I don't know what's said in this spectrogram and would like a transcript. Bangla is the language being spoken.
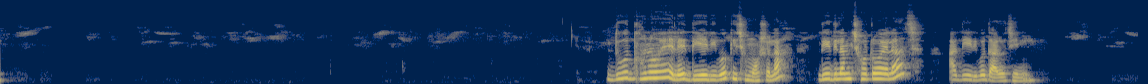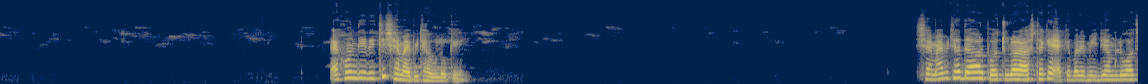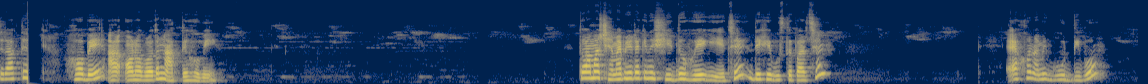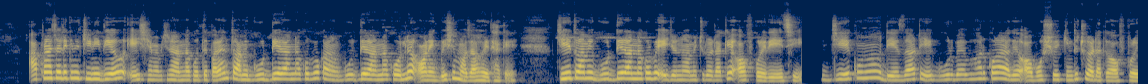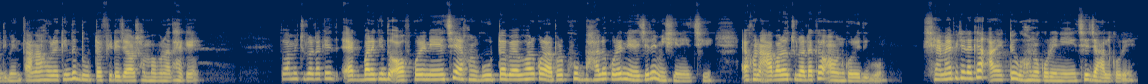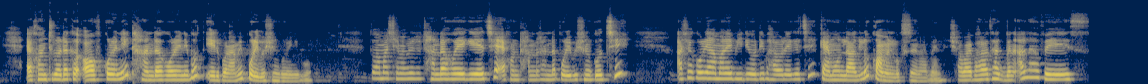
দুধ ঘন হয়ে এলে দিয়ে দিব কিছু মশলা। দিয়ে দিলাম ছোট এলাচ আর দিয়ে দিব দারুচিনি। এখন দিয়ে দিচ্ছি সেমাই পিঠাগুলোকে। সেমাই পিঠা দেওয়ার পর চুলার আঁশটাকে একেবারে মিডিয়াম লো আঁচে রাখতে হবে আর অনবরত নাড়তে হবে। তো আমার সেমাই পিঠাটা কিন্তু সিদ্ধ হয়ে গিয়েছে, দেখে বুঝতে পারছেন? এখন আমি গুড় দিব। আপনারা চাইলে কিন্তু চিনি দিয়েও এই সেমাই পিঠা রান্না করতে পারেন। তো আমি গুড় দিয়ে রান্না করব, কারণ গুড় দিয়ে রান্না করলে অনেক বেশি মজা হয়ে থাকে। যেহেতু আমি গুড় দিয়ে রান্না করব, এই জন্য আমি চুলাটাকে অফ করে দিয়েছি। যে কোনো ডেজার্টে গুড় ব্যবহার করার আগে অবশ্যই কিন্তু চুলাটাকে অফ করে দিবেন, তা না হলে কিন্তু দুধটা ফিটে যাওয়ার সম্ভাবনা থাকে। তো আমি চুলাটাকে একবারে কিন্তু অফ করে নিয়েছি। এখন গুড়টা ব্যবহার করার পর খুব ভালো করে নেড়ে চেড়ে মিশিয়ে নিয়েছি। এখন আবারও চুলাটাকে অন করে দিব। শ্যামা পিঠাটাকে আরেকটু ঘন করে নিয়েছি জাল করে। এখন চুলাটাকে অফ করে নিয়ে ঠান্ডা করে নেব, এরপর আমি পরিবেশন করে নিব। তো আমার শ্যামা পিঠাটা ঠান্ডা হয়ে গিয়েছে, এখন ঠান্ডা ঠান্ডা পরিবেশন করছি। আশা করি আমার এই ভিডিওটি ভালো লেগেছে, কেমন লাগল কমেন্ট বক্সে জানাবেন। সবাই ভালো থাকবেন, আল্লাহ হাফেজ।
